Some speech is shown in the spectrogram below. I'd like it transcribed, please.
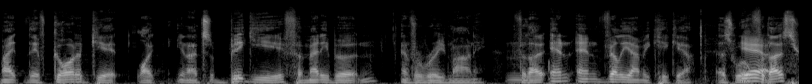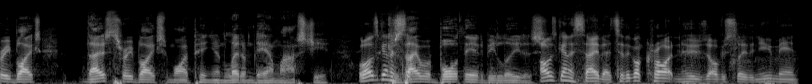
mate, they've got to get like you know it's a big year for Matty Burton and for Reed Mahoney mm. for those and and Viliame Kikau as well Yeah. for those three blokes. Those three blokes, in my opinion, let them down last year Well, I was going to because say. they were brought there to be leaders. I was going to say that. So they've got Crichton, who's obviously the new man,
